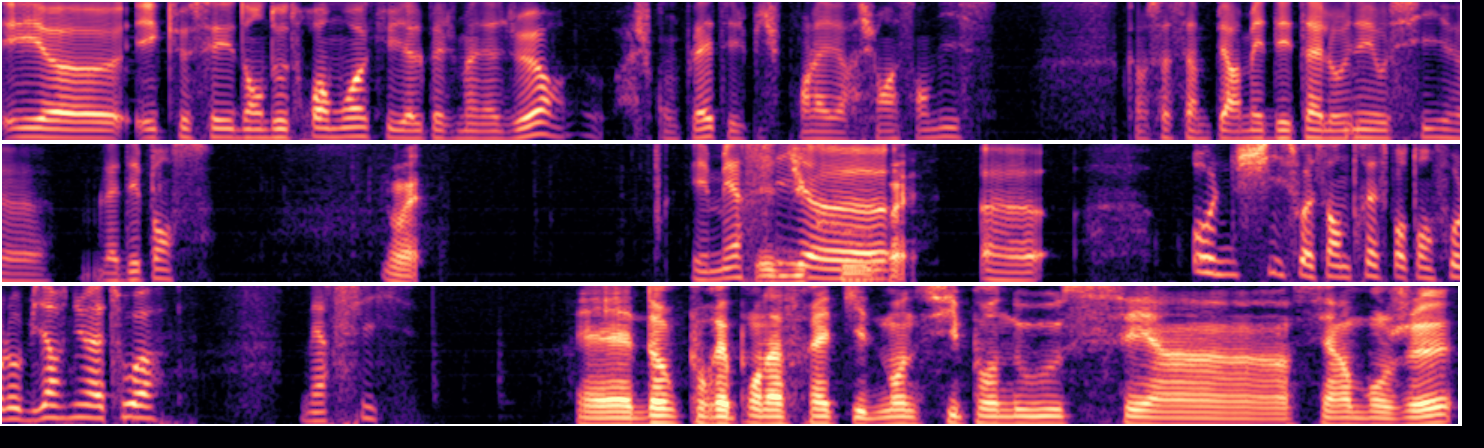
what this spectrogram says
et, euh, et que c'est dans 2-3 mois qu'il y a le Pledge Manager, bah, je complète et puis je prends la version à 110. Comme ça, ça me permet d'étalonner aussi la dépense. Ouais. Et Et merci du coup, ouais. euh, Onchi73 pour ton follow, bienvenue à toi. Merci. Et donc pour répondre à Fred qui demande si pour nous c'est un c'est un bon jeu,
